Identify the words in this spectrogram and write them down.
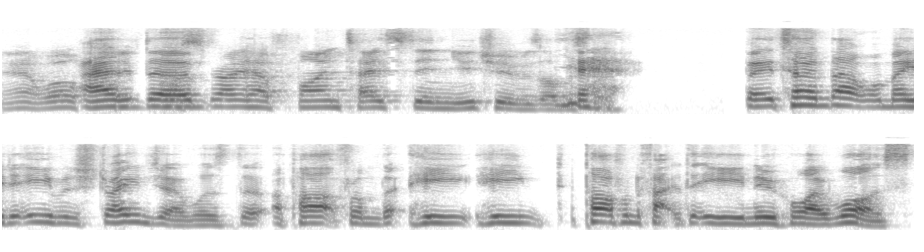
Yeah, well, And, people in um, Australia have fine taste in YouTubers, obviously. Yeah. But it turned out what made it even stranger was that apart from that he he apart from the fact that he knew who I was,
